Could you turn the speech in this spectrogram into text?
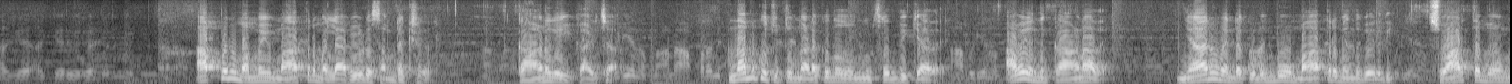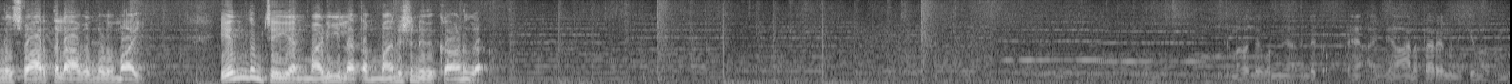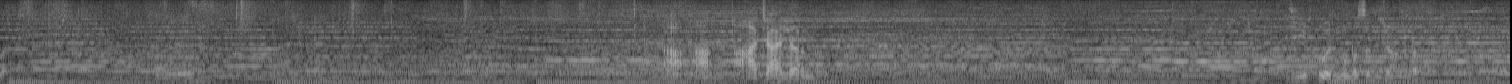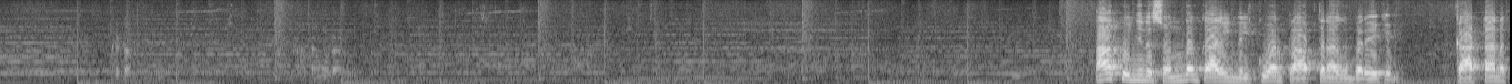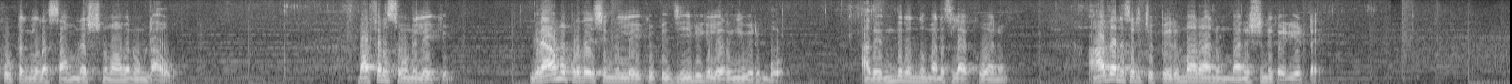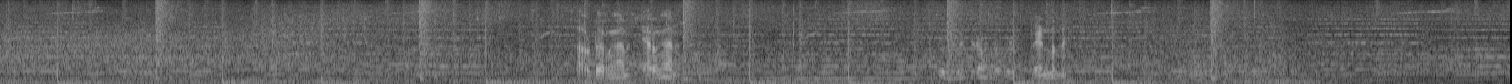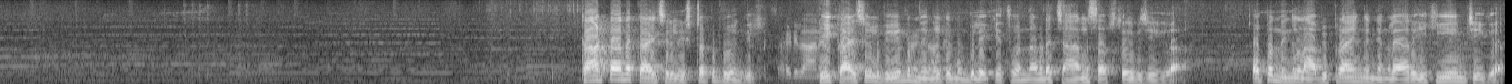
അത് കയറി വരുവേ. അപ്പനും അമ്മയും മാത്രമല്ല അവയുടെ സംരക്ഷകർ. കാണുക ഈ കാഴ്ച. നമുക്ക് ചുറ്റും നടക്കുന്നതൊന്നും ശ്രദ്ധിക്കാതെ അവയൊന്നും കാണാതെ ഞാനും എന്റെ കുടുംബവും മാത്രം എന്ന് കരുതി സ്വാർത്ഥ സ്വാർത്ഥമോഹങ്ങളും സ്വാർത്ഥ ലാഭങ്ങളുമായി എന്തും ചെയ്യാൻ മടിയില്ലാത്ത മനുഷ്യൻ ഇത് കാണുക. ആനത്താരയല്ല നിൽക്കുന്നത് നമ്മൾ ആ- ഇറങ്ങുന്നത് ജീപ്പ് വരുന്നുണ്ടോ ശ്രദ്ധിച്ചോ കേട്ടോ. കേട്ടോ? അതങ്ങോട്ട് ആ കുഞ്ഞിന് സ്വന്തം കാലിൽ നിൽക്കുവാൻ പ്രാപ്തനാകും വരേക്കും കാട്ടാനക്കൂട്ടങ്ങളുടെ സംരക്ഷണം അവനുണ്ടാവും. ബഫർ സോണിലേക്കും ഗ്രാമപ്രദേശങ്ങളിലേക്കൊക്കെ ജീവികൾ ഇറങ്ങി വരുമ്പോൾ അതെന്തിനെന്നും മനസ്സിലാക്കുവാനും അതനുസരിച്ച് പെരുമാറാനും മനുഷ്യന് കഴിയട്ടെ. കാട്ടാന കാഴ്ചകൾ ഇഷ്ടപ്പെട്ടുവെങ്കിൽ ഈ കാഴ്ചകൾ വീണ്ടും നിങ്ങൾക്ക് മുമ്പിലേക്ക് എത്തുവാൻ നമ്മുടെ ചാനൽ സബ്സ്ക്രൈബ് ചെയ്യുക. ഒപ്പം നിങ്ങളുടെ അഭിപ്രായങ്ങൾ ഞങ്ങളെ അറിയിക്കുകയും ചെയ്യുക.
